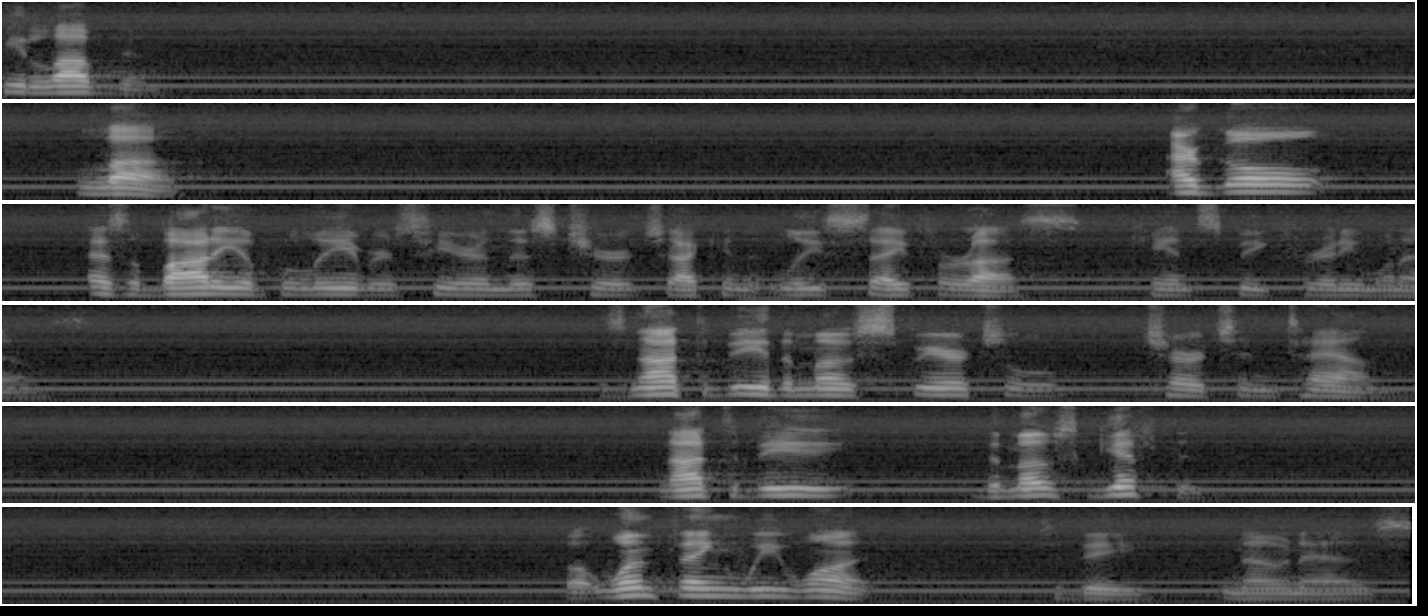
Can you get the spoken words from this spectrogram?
He loved them. Love. Our goal as a body of believers here in this church, I can at least say for us, can't speak for anyone else, is not to be the most spiritual church in town, not to be the most gifted. But one thing we want to be known as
